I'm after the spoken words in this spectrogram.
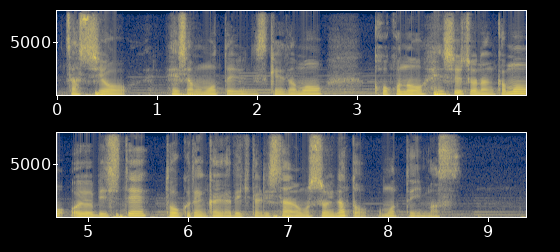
雑誌を弊社も持っているんですけれどもここの編集長なんかもお呼びしてトーク展開ができたりしたら面白いなと思っています。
